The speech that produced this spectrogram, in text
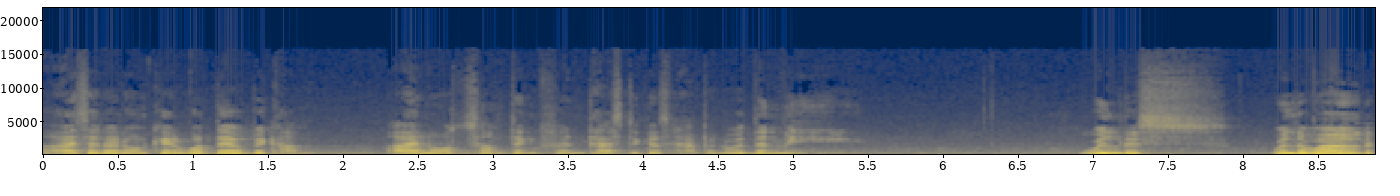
I said, I don't care what they have become. I know something fantastic has happened within me. Will this… will the world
